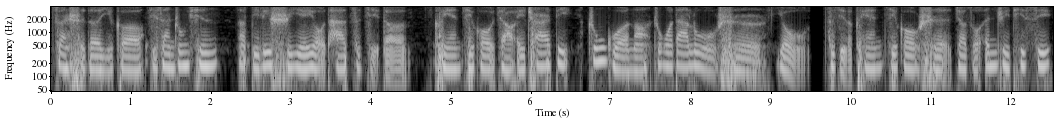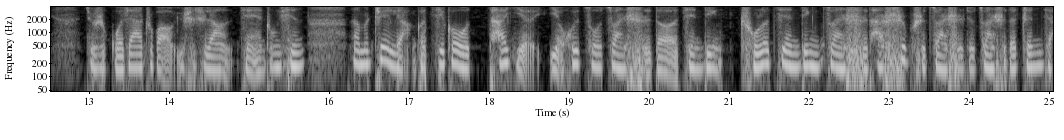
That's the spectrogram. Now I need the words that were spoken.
钻石的一个集散中心，那比利时也有它自己的科研机构，叫 HRD。中国呢，中国大陆是有自己的科研机构，是叫做 NGTC，就是国家珠宝玉石质量检验中心。那么这两个机构，它也也会做钻石的鉴定。除了鉴定钻石它是不是钻石，就钻石的真假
